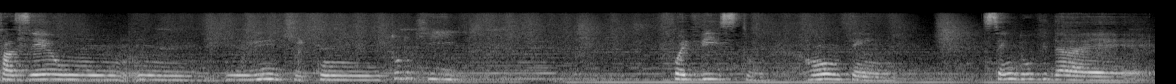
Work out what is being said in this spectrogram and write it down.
fazer um, um, um link com tudo que foi visto ontem, sem dúvida é,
